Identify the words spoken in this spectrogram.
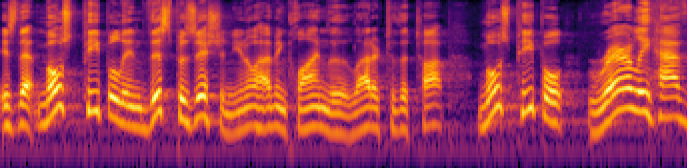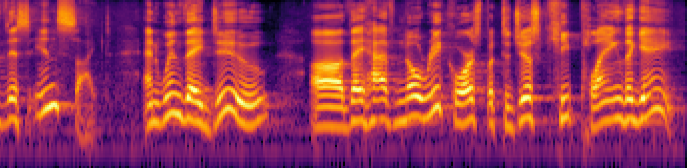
is that most people in this position, you know, having climbed the ladder to the top, most people rarely have this insight. And when they do, uh, they have no recourse but to just keep playing the game.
